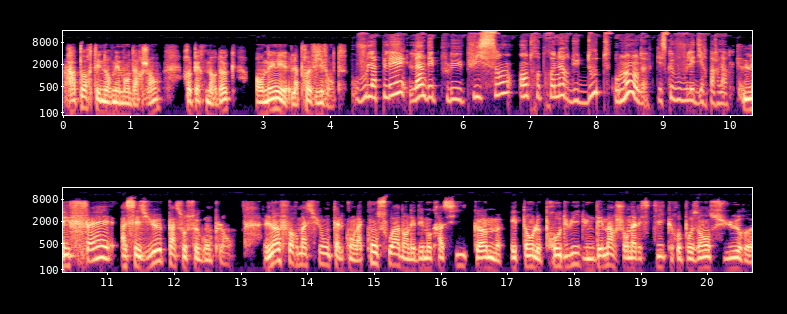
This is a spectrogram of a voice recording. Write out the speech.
rapporte énormément d'argent. Rupert Murdoch en est la preuve vivante. Vous l'appelez l'un des plus puissants entrepreneurs du doute au monde. Qu'est-ce que vous voulez dire par là? Les faits, à ses yeux, passent au second plan. L'information telle qu'on la conçoit dans les démocraties comme étant le produit d'une démarche journalistique reposant sur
